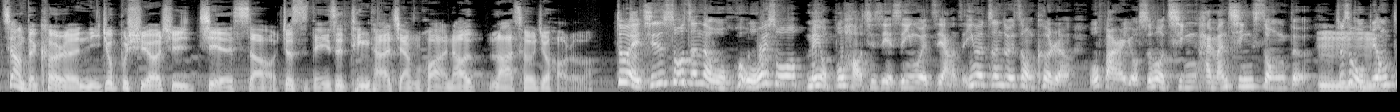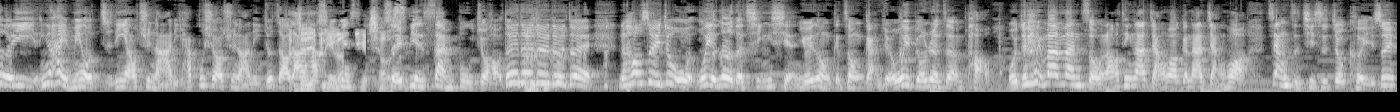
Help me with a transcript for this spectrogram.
这样的客人你就不需要去介绍，就是等于是听他讲话，然后拉车就好了吧？对，其实说真的，我会我会说没有不好，其实也是因为这样子，因为针对这种客人，我反而有时候轻还蛮轻松的，嗯，就是我不用特意，因为他也没有指定要去哪里，他不需要去哪里，你就只要拉他随便随便散步就好。对对对对对，然后所以就我我也乐得清闲，有一种这种感觉，我也不用认真跑，我就会慢慢走，然后听他讲话，跟他讲话，这样子其实就可以，所以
